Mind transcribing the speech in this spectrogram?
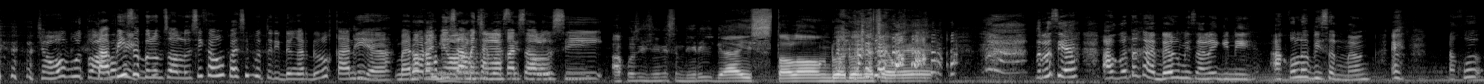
cowok butuh apa Tapi Fik? sebelum solusi kamu pasti butuh didengar dulu kan? Iya, Baru orang bisa menciptakan ngasih solusi. aku di sini sendiri guys tolong dua-duanya cewek terus ya aku tuh kadang misalnya gini aku lebih seneng eh aku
